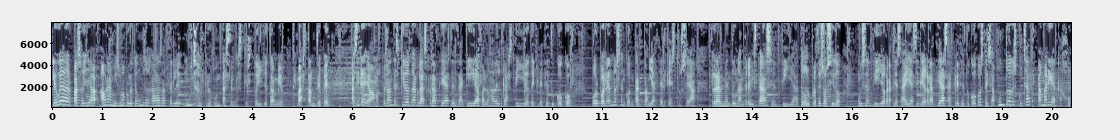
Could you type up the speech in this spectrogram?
Le voy a dar paso ya ahora mismo porque tengo muchas ganas de hacerle muchas preguntas en las que estoy yo también bastante pez. Así que allá vamos. Pero antes quiero dar las gracias desde aquí a Paloma del Castillo de Crece tu Coco por ponernos en contacto y hacer que esto sea realmente una entrevista sencilla. Todo el proceso ha sido muy sencillo gracias a ella, así que gracias a Crece tu Coco estáis a punto de escuchar a María Cajo.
